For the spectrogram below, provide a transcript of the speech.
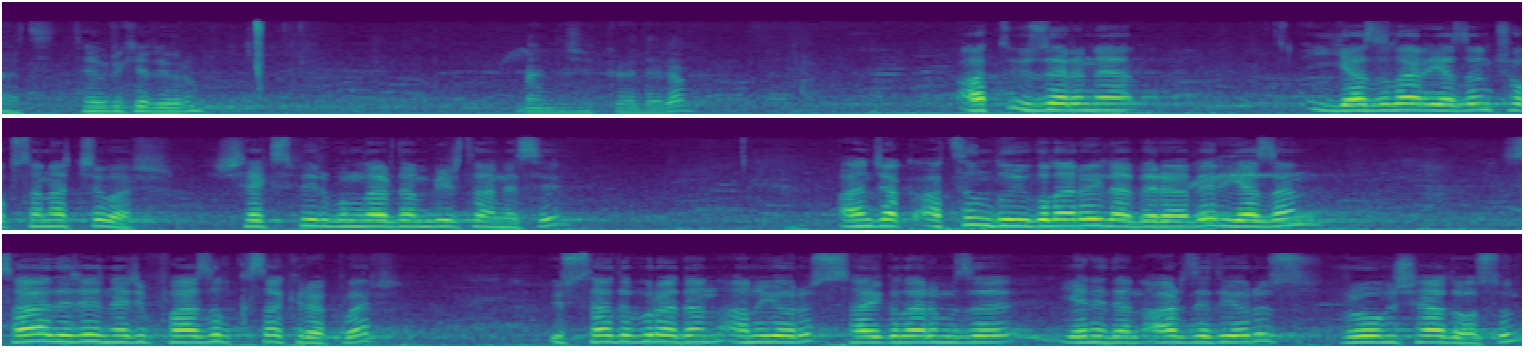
Evet, tebrik ediyorum. Ben teşekkür ederim. At üzerine yazılar yazan çok sanatçı var. Shakespeare bunlardan bir tanesi. Ancak atın duygularıyla beraber yazan sadece Necip Fazıl Kısakürek var. Üstadı buradan anıyoruz. Saygılarımızı yeniden arz ediyoruz. Ruhu şad olsun.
